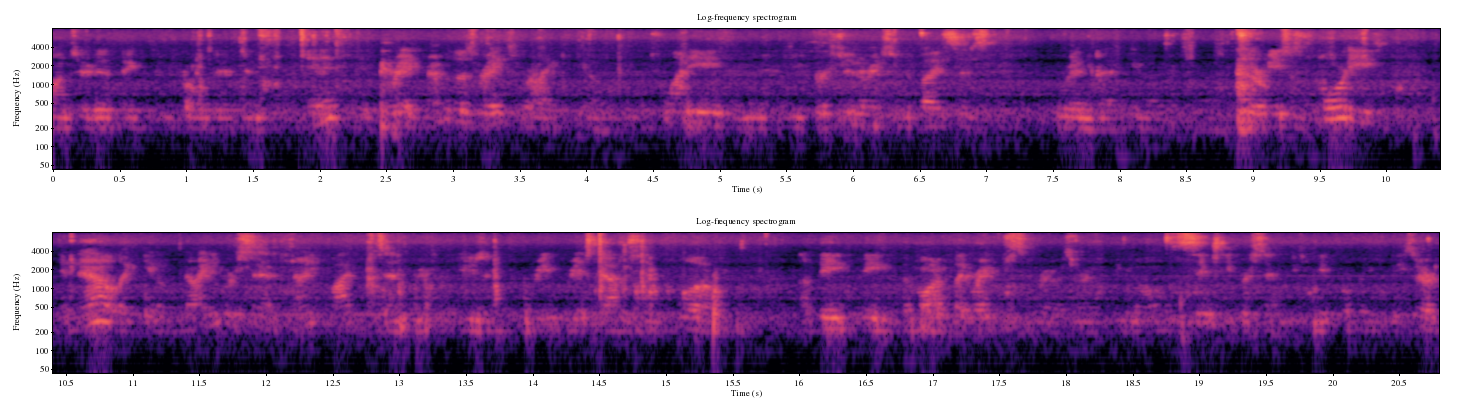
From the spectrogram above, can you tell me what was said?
sponsored it, they controlled it, and, and it did great, remember those rates were like, you know, twenties, and the first generation devices were in the, you know, thirties and forties, and now, like, you know, ninety percent, ninety-five percent reperfusion, re- reestablishing flow. Uh, the, the, the modified Rankin syndromes are, you know, almost sixty percent of these people, these are,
